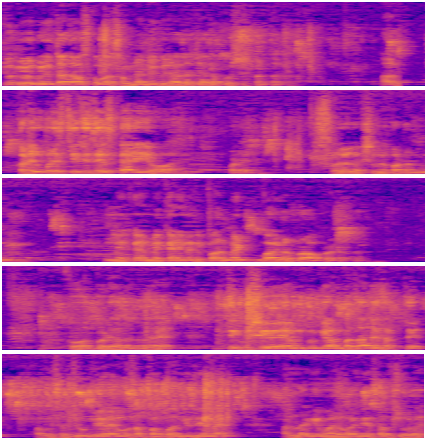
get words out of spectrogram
जो भी मिलता था, उसको बस समझाने की ज़्यादा से ज़्यादा कोशिश करता था। और कठिन परिस्थिति से इसका ये हुआ है, पढ़ाई। सूर्य लक्ष्मी कॉटन में मैके मैकेनिकल डिपार्टमेंट बॉयलर पर ऑपरेटर का बहुत बढ़िया लग रहा है। इतनी खुशी है हमको कि हम बता नहीं सकते। अभी सब जो भी है, वो सब भगवान की देन है। अल्लाह की मेहरबानी है सब जो है।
